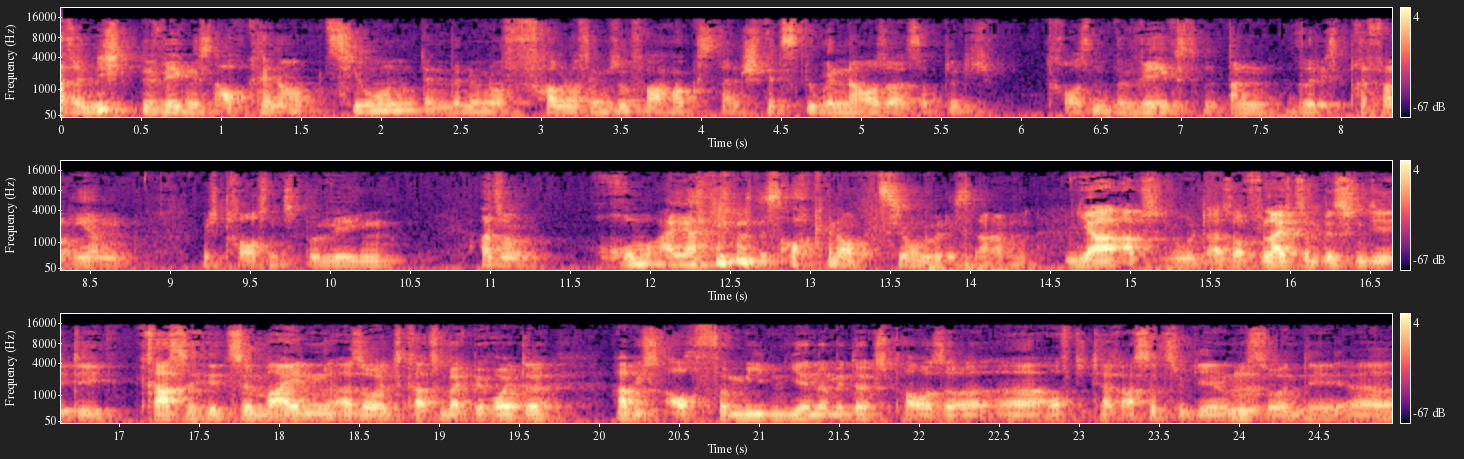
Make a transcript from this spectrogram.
also nicht bewegen ist auch keine Option, denn wenn du nur faul auf dem Sofa hockst, dann schwitzt du genauso, als ob du dich draußen bewegst und dann würde ich es präferieren, mich draußen zu bewegen. Also rumeiern ist auch keine Option, würde ich sagen. Ja, absolut. Also vielleicht so ein bisschen die, die krasse Hitze meiden. Also jetzt gerade zum Beispiel heute habe ich es auch vermieden, hier in der Mittagspause äh, auf die Terrasse zu gehen und mhm. mich so in die äh,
